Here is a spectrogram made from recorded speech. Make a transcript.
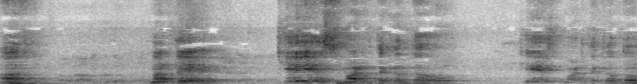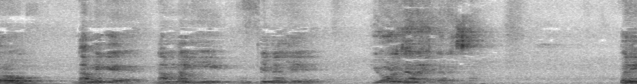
ಹಾಂ. ಮತ್ತೆ ಕೆ ಎಸ್ ಮಾಡಿರ್ತಕ್ಕಂಥವ್ರು ಕೆ ಎಸ್ ಮಾಡಿರ್ತಕ್ಕಂಥವ್ರು ನಮಗೆ ನಮ್ಮ ಈ ಗುಂಪಿನಲ್ಲಿ ಏಳು ಜನ ಇದ್ದಾರೆ ಸರ್. ಬರೀ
